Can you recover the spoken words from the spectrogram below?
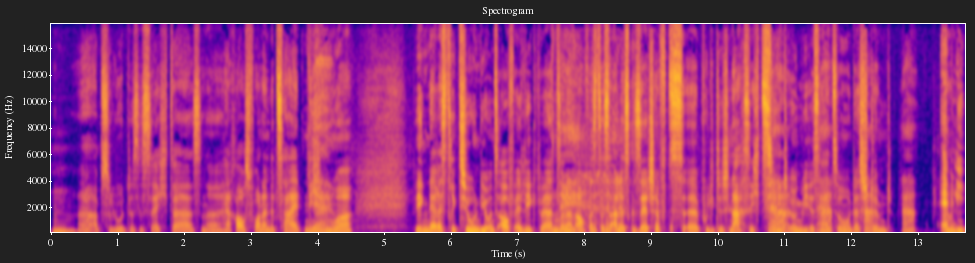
Mhm. ja, absolut. Das ist echt, das ist eine herausfordernde Zeit, nicht yeah. nur wegen der Restriktionen, die uns auferlegt werden, nee. sondern auch, was das alles gesellschaftspolitisch nach sich zieht. Ja. Irgendwie ist ja. halt so, das stimmt. Emily,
